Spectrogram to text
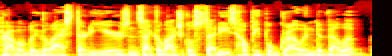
probably the last 30 years in psychological studies, how people grow and develop,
